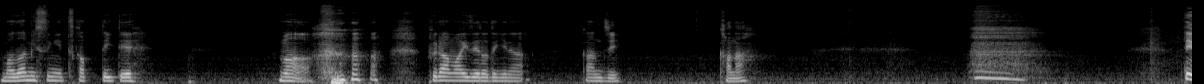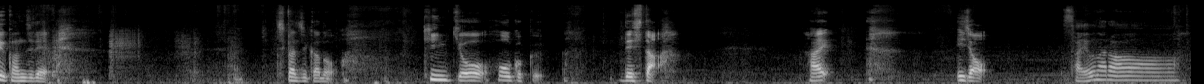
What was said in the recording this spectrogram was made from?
マダミスに使っていて、まあ プラマイゼロ的な感じかな。っていう感じで、近々の近況報告でした。はい。以上。さようなら。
